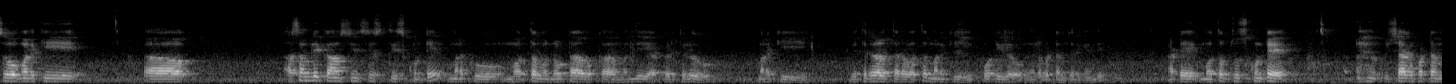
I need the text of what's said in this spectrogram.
సో మనకి అసెంబ్లీ కాన్స్టిట్యూన్సీస్ తీసుకుంటే మనకు మొత్తం నూట ఒక్క మంది అభ్యర్థులు మనకి విత్తనాల తర్వాత మనకి పోటీలో నిలబడడం జరిగింది. అంటే మొత్తం చూసుకుంటే విశాఖపట్నం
